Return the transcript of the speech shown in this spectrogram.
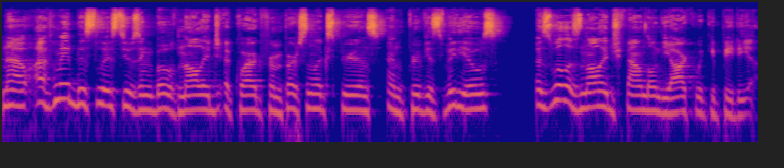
Now, I've made this list using both knowledge acquired from personal experience and previous videos, as well as knowledge found on the Ark Wikipedia,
